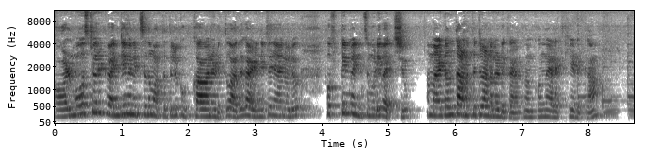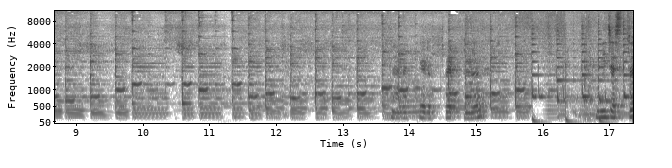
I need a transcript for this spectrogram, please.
ഓൾമോസ്റ്റ് ഒരു ട്വന്റി മിനിറ്റ്സ് ഇത് മൊത്തത്തിൽ കുക്കാവാൻ എടുത്തു. അത് കഴിഞ്ഞിട്ട് ഞാനൊരു ഫിഫ്റ്റീൻ മിനിറ്റ്സും കൂടി വെച്ചു. നന്നായിട്ടൊന്ന് തണുത്തിട്ട് വേണമല്ലോ എടുക്കാൻ. അപ്പോൾ നമുക്കൊന്ന് ഇളക്കിയെടുക്കാം ഇളക്കിയെടുത്തിട്ട് ഈ ജസ്റ്റ്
